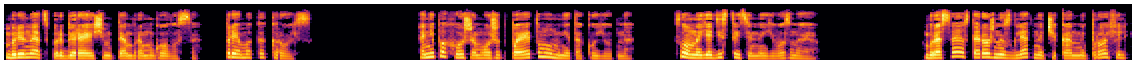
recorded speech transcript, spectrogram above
Брюнет с пробирающим тембром голоса, прямо как Ройс. Они похожи, может, поэтому мне так уютно. Словно я действительно его знаю. Бросаю осторожный взгляд на чеканный профиль,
